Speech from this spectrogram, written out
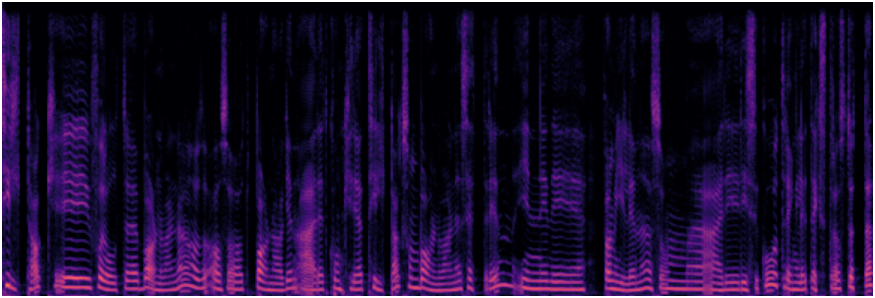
tiltak i forhold til barnevernet. Al altså at barnehagen er et konkret tiltak som barnevernet setter inn inn i de familiene som eh, er i risiko og trenger litt ekstra støtte.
